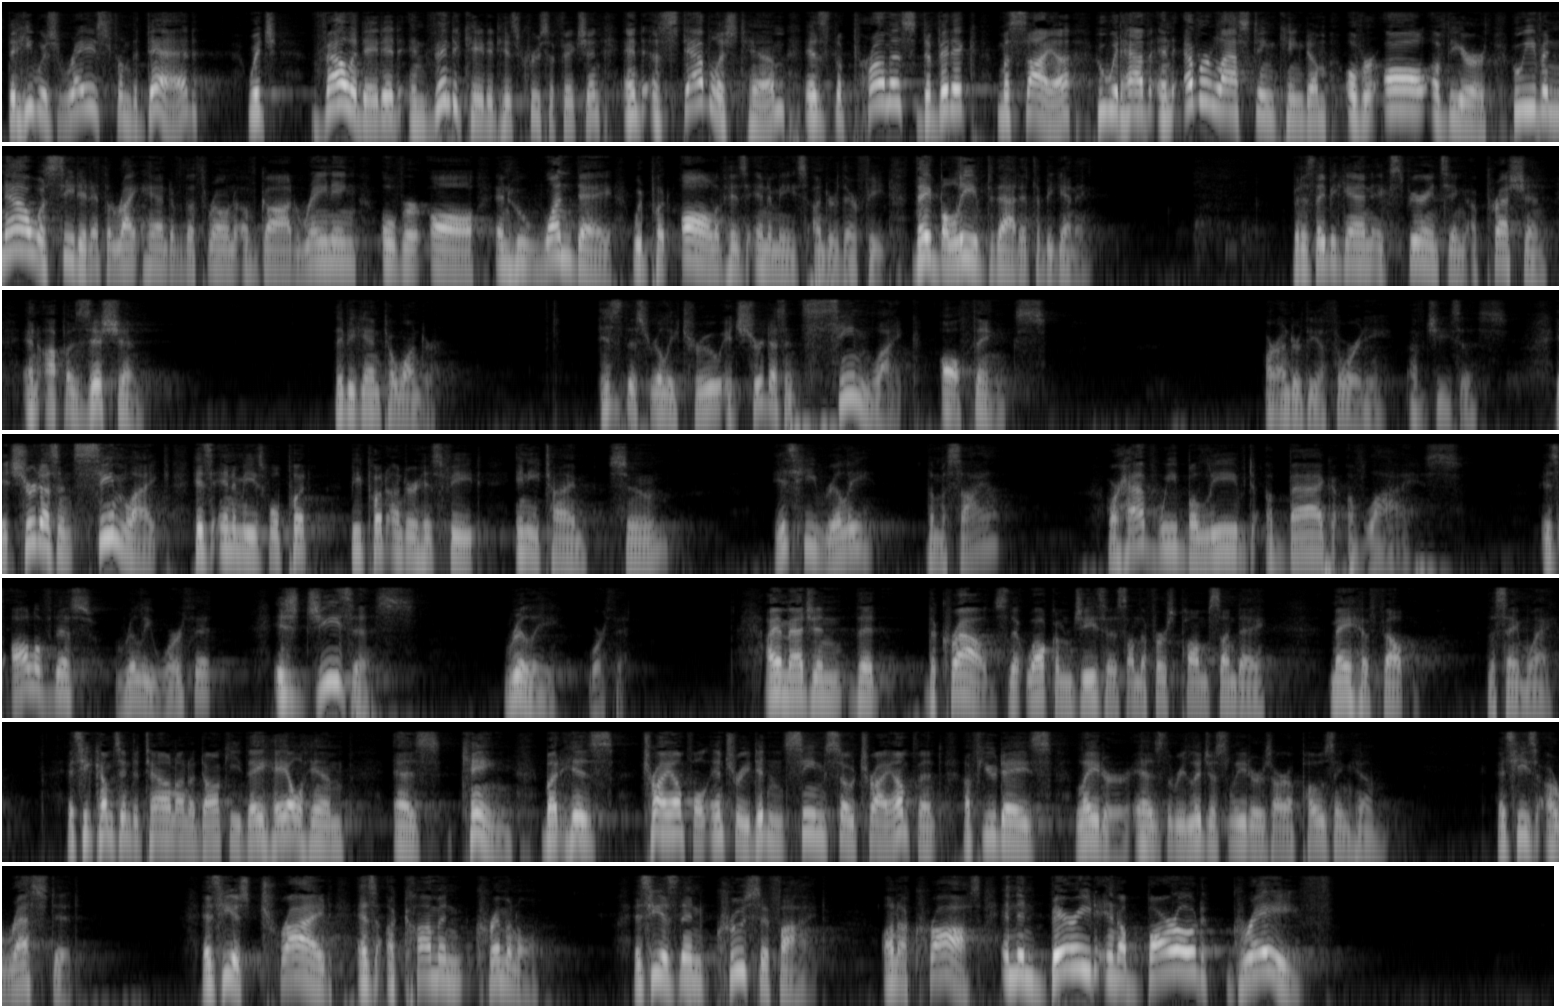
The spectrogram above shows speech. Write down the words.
that he was raised from the dead, which validated and vindicated his crucifixion and established him as the promised Davidic Messiah who would have an everlasting kingdom over all of the earth, who even now was seated at the right hand of the throne of God, reigning over all, and who one day would put all of his enemies under their feet. They believed that at the beginning. But as they began experiencing oppression and opposition, they began to wonder is this really true? It sure doesn't seem like all things are under the authority of Jesus. It sure doesn't seem like his enemies will put, be put under his feet anytime soon. Is he really the Messiah? Or have we believed a bag of lies? Is all of this really worth it? Is Jesus really worth it? I imagine that the crowds that welcomed Jesus on the first Palm Sunday may have felt the same way. As he comes into town on a donkey, they hail him as king, but his triumphal entry didn't seem so triumphant a few days later as the religious leaders are opposing him as he's arrested, as he is tried as a common criminal, as he is then crucified on a cross and then buried in a borrowed grave.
